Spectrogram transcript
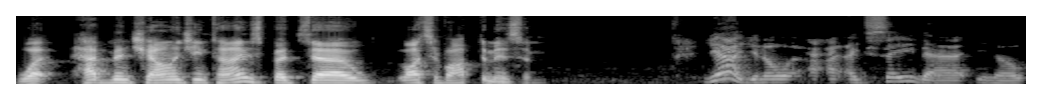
what have been challenging times, but uh, lots of optimism. Yeah, you know, I, would say that you know,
